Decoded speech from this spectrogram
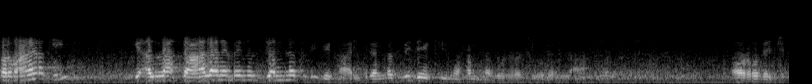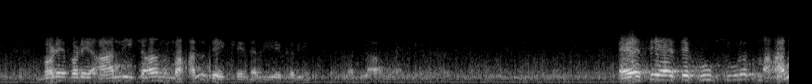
فرمایا کی کہ اللہ تعالی نے مینو جنت بھی دکھائی۔ جنت بھی دیکھی محمد الرسول اللہ اور وہ بڑے بڑے عالی شان محل دیکھے نبی کریم صلی اللہ علیہ وسلم۔ ایسے ایسے خوبصورت محل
